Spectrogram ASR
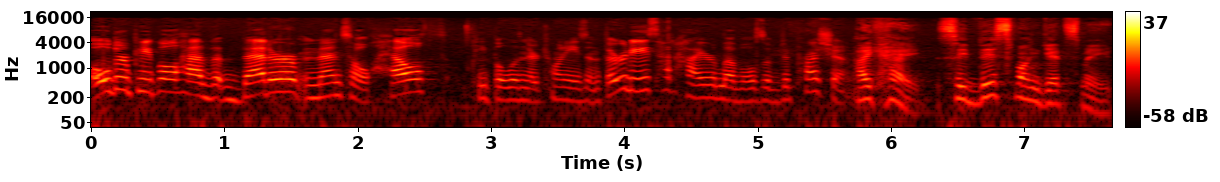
Older people have better mental health. People in their 20s and 30s had higher levels of depression. Okay, see, this one gets me.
